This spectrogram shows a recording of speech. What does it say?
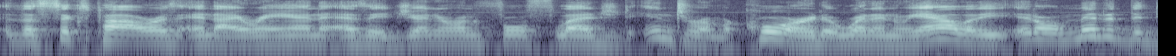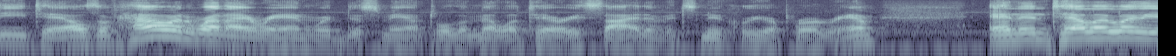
the six powers and Iran as a genuine full fledged interim accord, when in reality it omitted the details of how and when Iran would dismantle the military side of its nuclear program, and entirely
